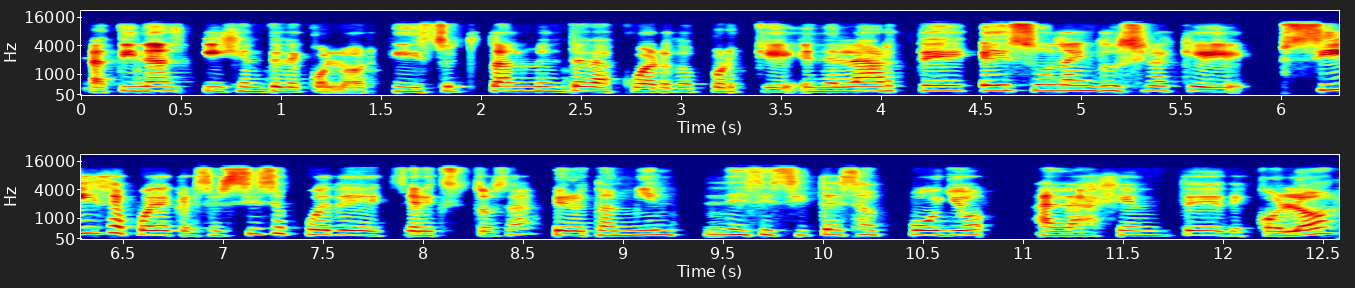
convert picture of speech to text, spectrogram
latinas y gente de color. Y estoy totalmente de acuerdo porque en el arte es una industria que sí se puede crecer, sí se puede ser exitosa, pero también necesita ese apoyo a la gente de color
